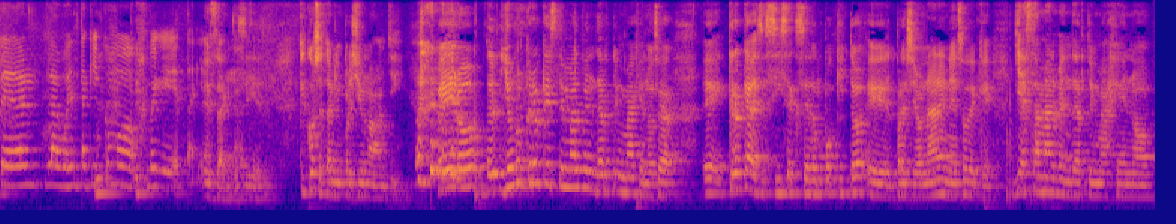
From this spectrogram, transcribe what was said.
se dan la vuelta aquí como Vegeta. Exacto, sí. Qué cosa tan impresionante. Pero eh, yo no creo que esté mal vender tu imagen, o sea, eh, creo que a veces sí se excede un poquito el presionar en eso de que ya está mal vender tu imagen o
